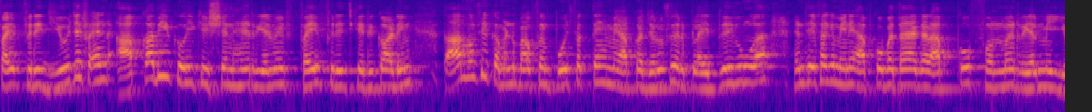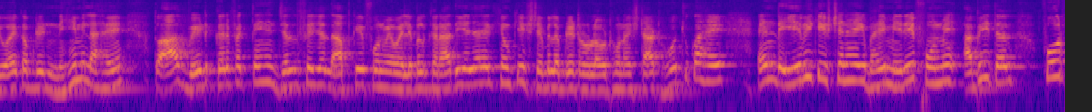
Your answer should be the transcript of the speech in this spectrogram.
five फ्रिज यूज़र्स एंड आपका भी कोई क्वेश्चन है रियलमी फाइव फ्रिज के रिकॉर्डिंग तो आप मुझे कमेंट बॉक्स में पूछ सकते हैं, मैं आपका ज़रूर से रिप्लाई दे दूँगा। एंड जैसा कि मैंने आपको बताया, अगर आपको फ़ोन में रियलमी यू का अपडेट नहीं मिला है तो आप वेट कर सकते हैं, जल्द से जल्द आपके फ़ोन में अवेलेबल करा दिया जाएगा, क्योंकि स्टेबल अपडेट रोल आउट होना स्टार्ट हो चुका है। एंड ये भी क्वेश्चन है कि भाई मेरे फ़ोन में अभी तक फोर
